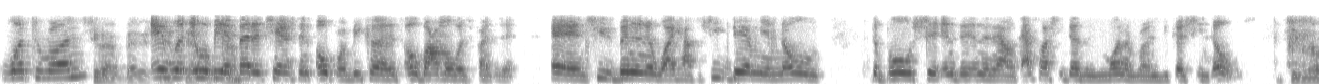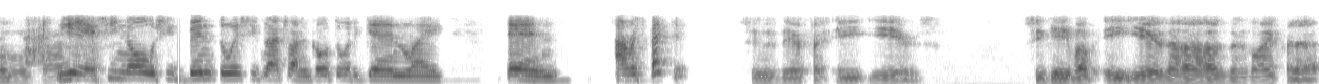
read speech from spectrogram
was to run, she would have a better. it would it would be a better chance than Oprah because Obama was president and she's been in the White House. She damn near knows the bullshit in and in and out. That's why she doesn't want to run because she knows. She knows what's going. on. Yeah, she knows she's been through it. She's not trying to go through it again. Like, and I respect it. She was there for eight years. She gave up eight years of her husband's life for that.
